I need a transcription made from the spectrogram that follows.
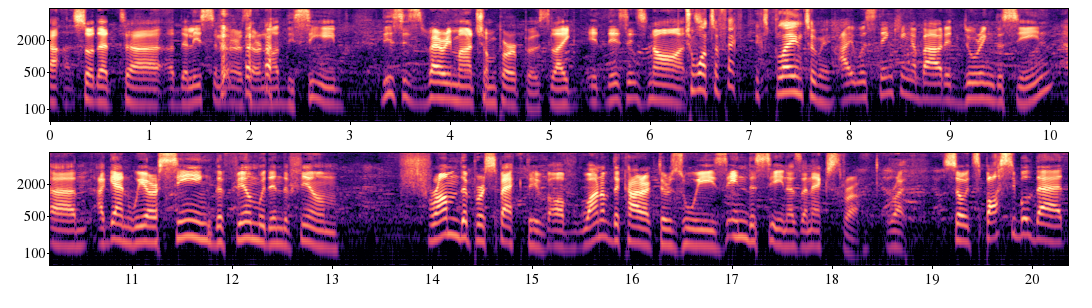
uh, so that uh, the listeners are not deceived. This is very much on purpose. Like it, this is not. To what effect? Explain to me. I was thinking about it during the scene. Um, again, we are seeing the film within the film from the perspective of one of the characters who is in the scene as an extra. Right. So it's possible that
